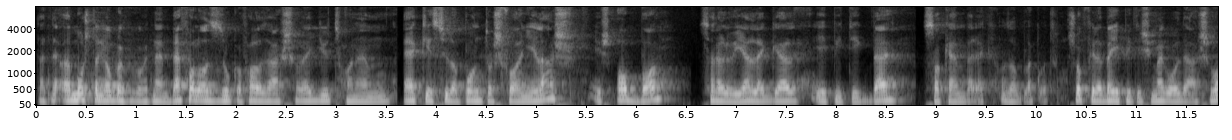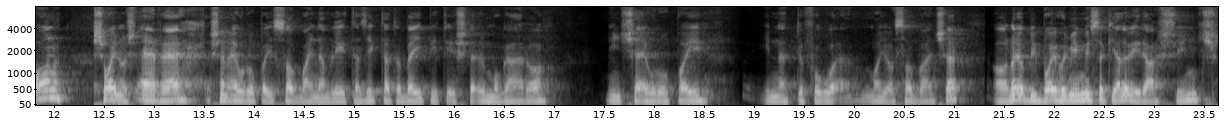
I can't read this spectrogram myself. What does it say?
Tehát a mostani ablakokat nem befalazzuk a falazással együtt, hanem elkészül a pontos falnyílás, és abba szerelő jelleggel építik be szakemberek az ablakot. Sokféle beépítési megoldás van. Sajnos erre sem európai szabvány nem létezik, tehát a beépítésre önmagára nincs se európai, innentől fogva magyar szabvány se. A nagyobbik baj, hogy még műszaki előírás sincs.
